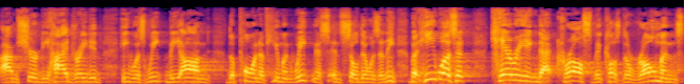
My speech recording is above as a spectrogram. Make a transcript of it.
I'm sure, dehydrated. He was weak beyond the point of human weakness. And so there was a need. But he wasn't carrying that cross because the Romans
